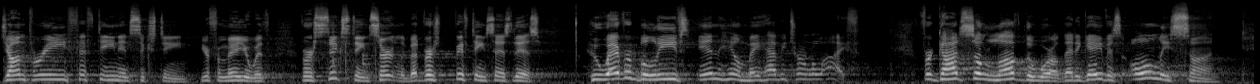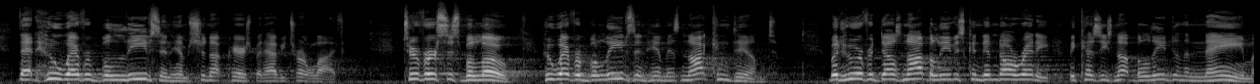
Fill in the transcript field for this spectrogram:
John 3 15 and 16. You're familiar with verse 16, certainly, but verse 15 says this Whoever believes in him may have eternal life. For God so loved the world that he gave his only Son that whoever believes in him should not perish but have eternal life. Two verses below, whoever believes in him is not condemned, but whoever does not believe is condemned already because he's not believed in the name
